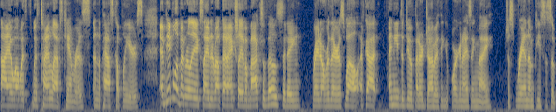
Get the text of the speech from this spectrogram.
Iowa with, with time lapse cameras in the past couple of years. And people have been really excited about that. I actually have a box of those sitting right over there as well. I've got, I need to do a better job, I think, of organizing my just random pieces of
